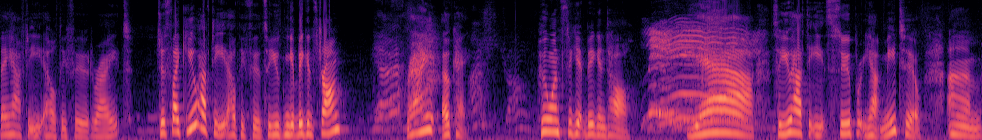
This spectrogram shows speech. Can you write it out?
they have to eat healthy food, right? Mm-hmm. Just like you have to eat healthy food so you can get big and strong? Yeah. Right? Okay. Who wants to get big and tall? Me. Yeah. So you have to eat super, yeah, me too. Um,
